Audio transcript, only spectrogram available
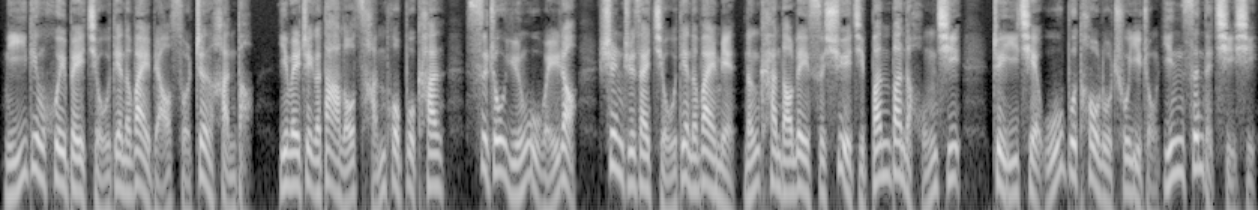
你一定会被酒店的外表所震撼到，因为这个大楼残破不堪，四周云雾围绕，甚至在酒店的外面能看到类似血迹斑斑的红漆，这一切无不透露出一种阴森的气息。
